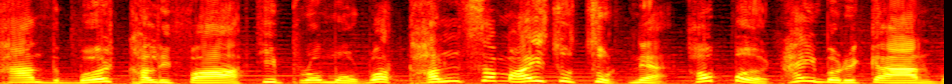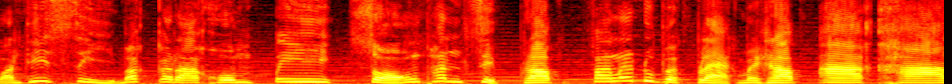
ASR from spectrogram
คาร The Burj Khalifa ที่โปรโมทว่าทันสมัยสุดๆ เนี่ยเขาเปิดให้บริการวันที่ 4 มกราคมปี 2010 ครับ ฟังแล้วดูแปลกๆไหมครับ อาคาร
